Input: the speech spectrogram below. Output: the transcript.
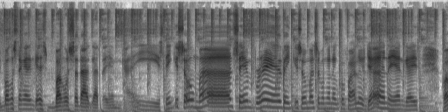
Yung bangos na ngayon guys bangos sa dagat. Ayan guys. Thank you so much siyempre. Thank you so much sa mga nagpa-follow dyan. Ayan guys. Bye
